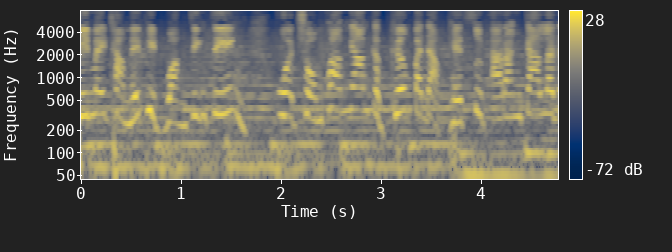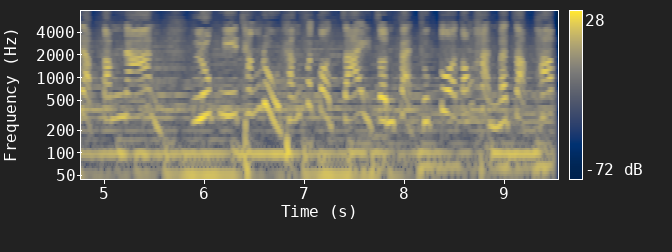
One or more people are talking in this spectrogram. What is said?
ที่ไม่ทำให้ผิดหวังจริง ๆ อวดโฉมความงามกับเครื่องประดับเพชรสุดอลังการระดับตำนาน ลุคนี้ทั้งหรูทั้งสะกดใจจนแฟดทุกตัวต้องหันมาจับภาพ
